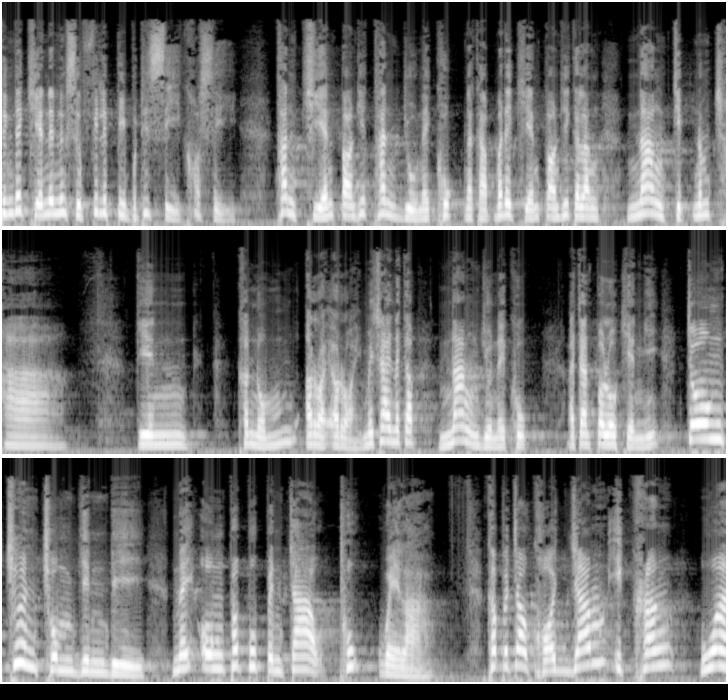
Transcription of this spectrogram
ถึงได้เขียนในหนังสือฟิลิปปีบทที่ 4 ข้อ 4 ท่านเขียนตอนที่ท่านอยู่ในคุกนะครับ ไม่ได้เขียนตอนที่กำลังนั่งจิบน้ำชา กิน ขนมอร่อยๆไม่ใช่นะครับ นั่งอยู่ในคุก อาจารย์เปาโลเขียนงี้ จงชื่นชมยินดี ในองค์พระผู้เป็นเจ้าทุกเวลาข้าพเจ้าขอย้ำอีกครั้งว่า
